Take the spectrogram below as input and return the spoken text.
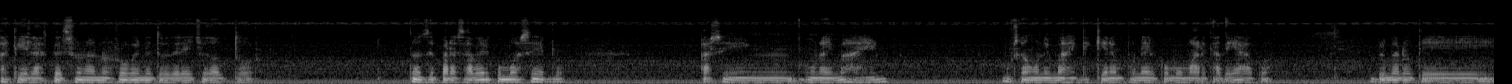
a que las personas nos roben nuestro derecho de autor. Entonces para saber cómo hacerlo hacen una imagen buscan una imagen que quieran poner como marca de agua. Primero que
